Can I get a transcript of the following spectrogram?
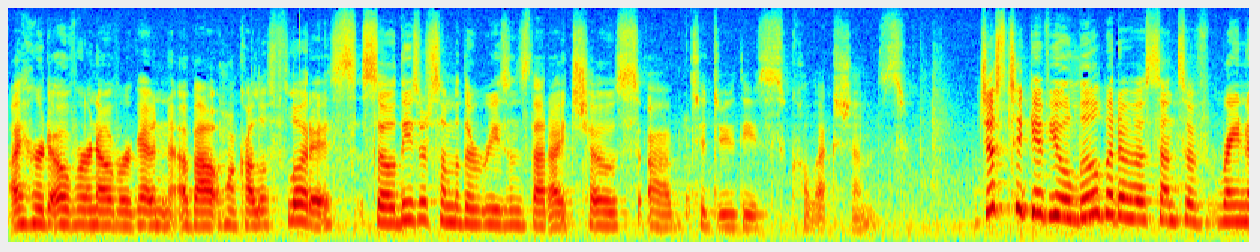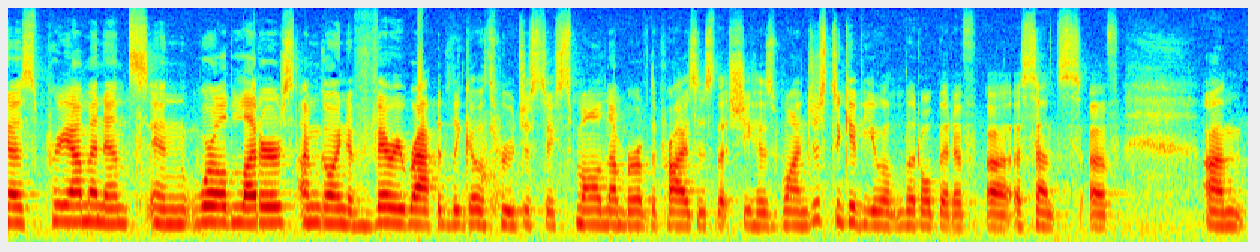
I heard over and over again about Juan Carlos Flores. So these are some of the reasons that I chose uh, to do these collections. Just to give you a little bit of a sense of Reina's preeminence in world letters, I'm going to very rapidly go through just a small number of the prizes that she has won, just to give you a little bit of uh, a sense of. Um,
